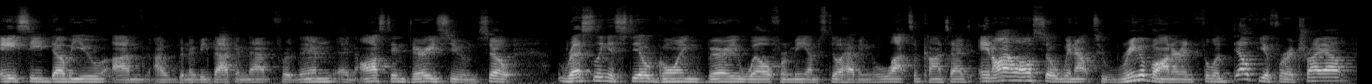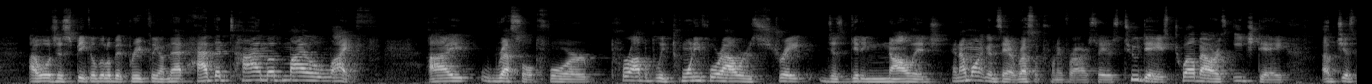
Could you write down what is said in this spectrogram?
ACW. I'm I'm gonna be back in that for them in Austin very soon. So wrestling is still going very well for me. I'm still having lots of contacts, and I also went out to Ring of Honor in Philadelphia for a tryout. I will just speak a little bit briefly on that. Had the time of my life. I wrestled for probably 24 hours straight, just getting knowledge. And I'm not going to say I wrestled 24 hours straight. It was two days, 12 hours each day of just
